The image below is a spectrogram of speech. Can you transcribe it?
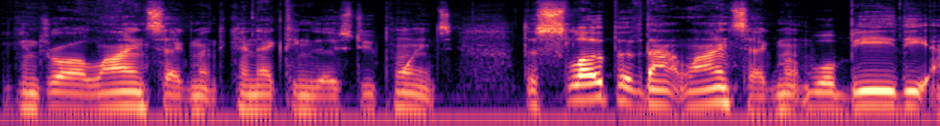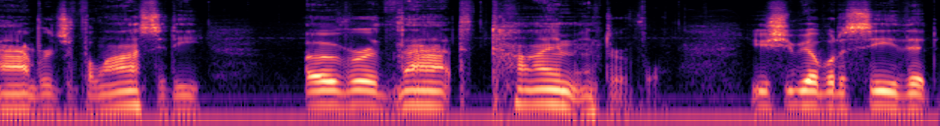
We can draw a line segment connecting those two points. The slope of that line segment will be the average velocity over that time interval. You should be able to see that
